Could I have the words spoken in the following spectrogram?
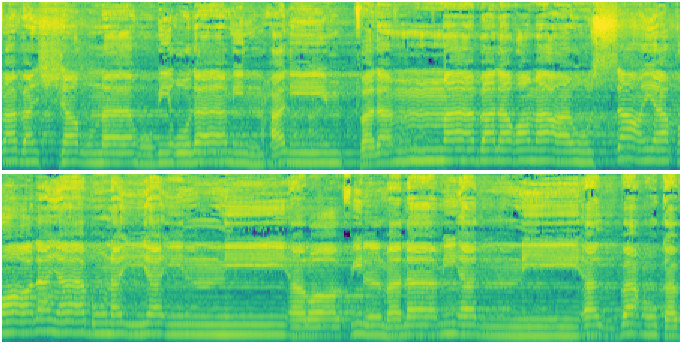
فبشرناه بغلام حليم. فلما بلغ معه السعي قال يا بني إني أرى في المنام أني أذبحك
